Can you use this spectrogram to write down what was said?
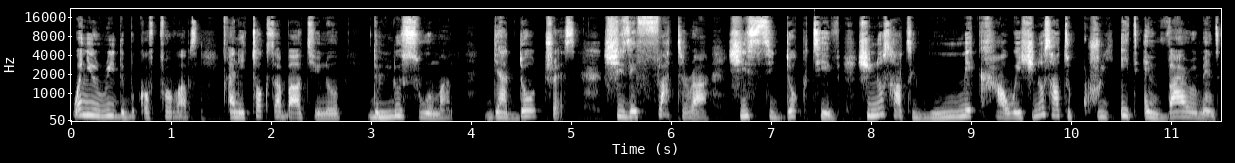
when you read the book of Proverbs and it talks about, you know, the loose woman, the adulteress. She's a flatterer. She's seductive. She knows how to make her way. She knows how to create environments.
